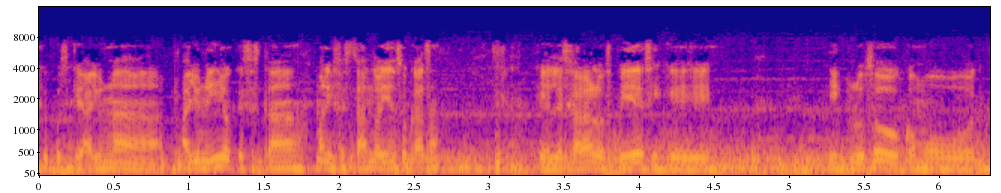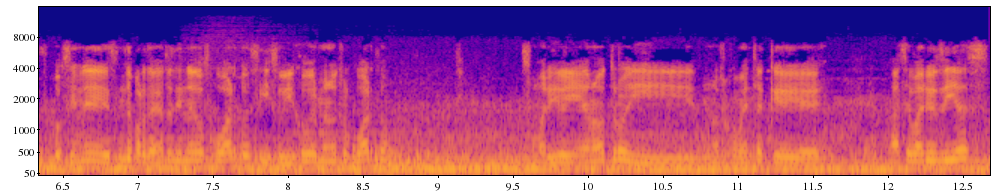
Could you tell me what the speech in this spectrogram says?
que pues que hay una hay un niño que se está manifestando ahí en su casa, que les jala los pies y que incluso como pues tiene, es un departamento, tiene dos cuartos y su hijo duerme en otro cuarto. Su marido ya en otro y nos comenta que hace varios días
